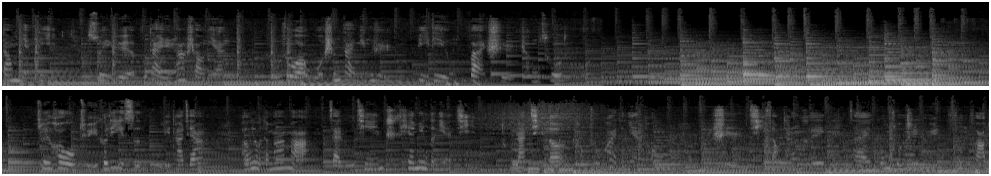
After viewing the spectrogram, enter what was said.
当勉励，岁月不待人啊，少年。如若我生待明日，必定万事成蹉跎。后举一个例子，鼓励大家：朋友的妈妈在如今知天命的年纪，突然起了考猪块的念头，于是起早贪黑，在工作之余奋发图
